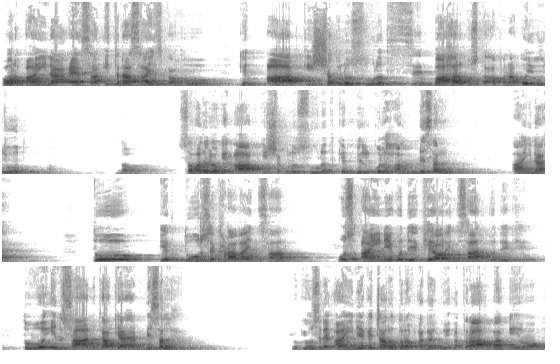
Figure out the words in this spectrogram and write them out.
اور آئینہ ایسا اتنا سائز کا ہو کہ آپ کی شکل و صورت سے باہر اس کا اپنا کوئی وجود نہ ہو۔ سمجھ لو کہ آپ کی شکل و صورت کے بالکل ہم مثل آئینہ ہے۔ تو ایک دور سے کھڑا ہوا انسان اس آئینے کو دیکھے اور انسان کو دیکھے تو وہ انسان کا کیا ہے؟ مثل ہے۔ کیونکہ اس نے آئینے کے چاروں طرف اگر کوئی اطراف باقی ہوں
